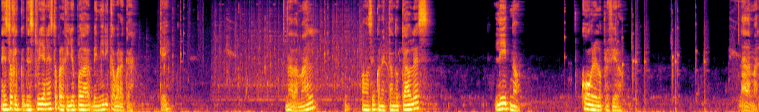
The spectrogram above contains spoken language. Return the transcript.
Necesito que destruyan esto para que yo pueda venir y cavar acá. Ok. Nada mal. Vamos a ir conectando cables. Lead no. Cobre lo prefiero. Nada mal.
